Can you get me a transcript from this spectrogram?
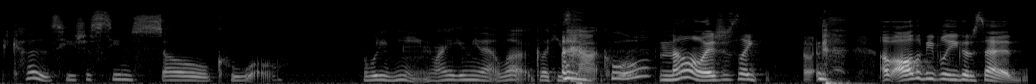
because he just seems so cool. What do you mean? Why are you giving me that look? Like he's not cool? No, it's just like of all the people you could have said,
